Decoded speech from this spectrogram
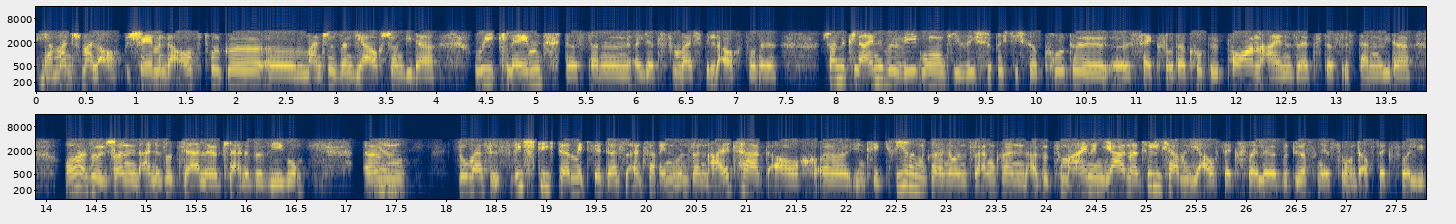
ja manchmal auch beschämende Ausdrücke. Äh, manche sind ja auch schon wieder reclaimed, dass dann jetzt zum Beispiel auch so eine schon eine kleine Bewegung, die sich richtig für Krüppelsex oder Krüppelporn einsetzt, das ist dann wieder oh, also schon eine soziale kleine Bewegung. Ähm, ja sowas ist wichtig, damit wir das einfach in unseren Alltag auch äh, integrieren können und sagen können, also zum einen ja, natürlich haben die auch sexuelle Bedürfnisse und auch sexuelle,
